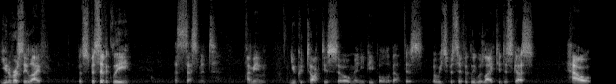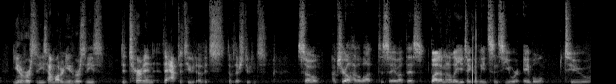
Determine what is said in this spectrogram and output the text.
university life, but specifically assessment. I mean, you could talk to so many people about this, but we specifically would like to discuss how universities, how modern universities determine the aptitude of its of their students. So I'm sure I'll have a lot to say about this, but I'm going to let you take the lead since you were able to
